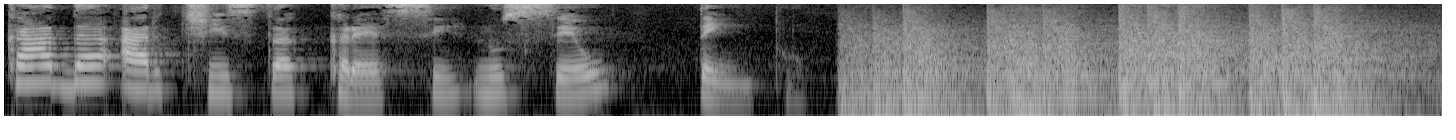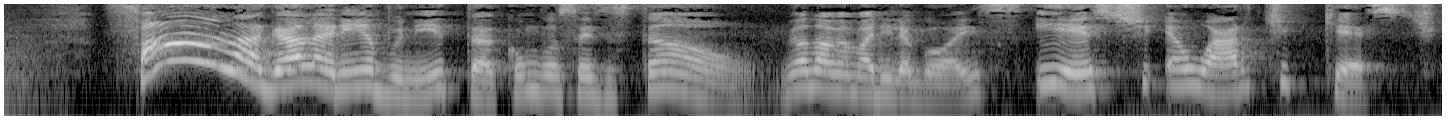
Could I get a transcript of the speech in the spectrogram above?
Cada artista cresce no seu tempo. Fala, galerinha bonita, como vocês estão? Meu nome é Marília Góes e este é o Artcast,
